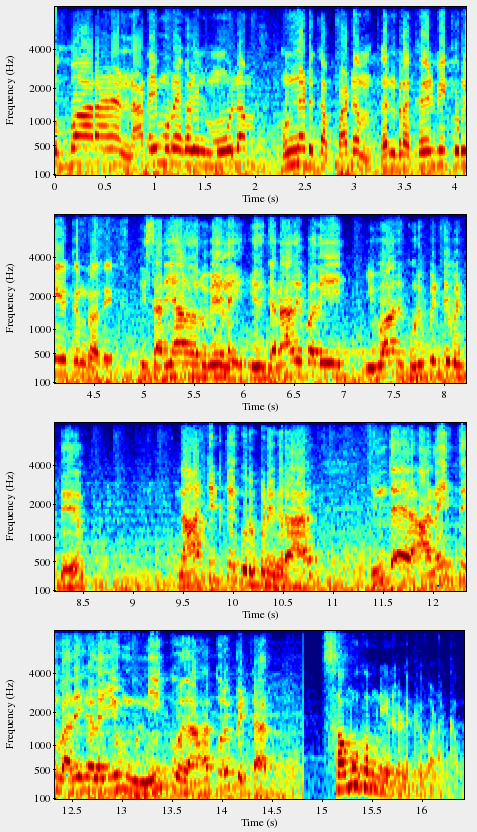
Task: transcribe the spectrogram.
எவ்வாறான நடைமுறைகளின் மூலம் முன்னெடுக்கப்படும் என்ற கேள்விக்குறி இருக்கின்றது. இது சரியான ஒரு வேலை. இது ஜனாதிபதி இவ்வாறு குறிப்பிட்டு விட்டு நாட்டிற்கு குறிப்பிடுகிறார். இந்த அனைத்து வரிகளையும் நீக்குவதாக குறிப்பிட்டார். சமூகம் நேர்களுக்கு வணக்கம்.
